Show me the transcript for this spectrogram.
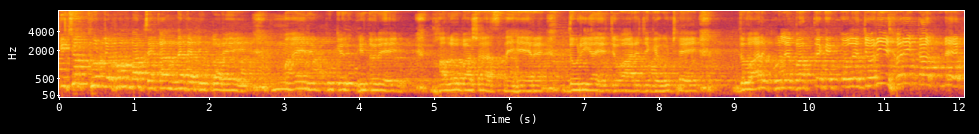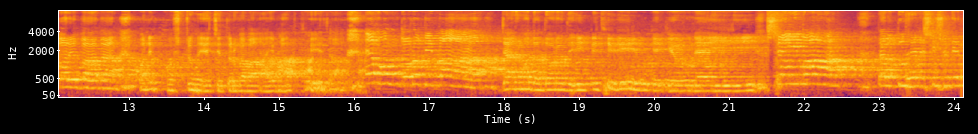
কিছুক্ষণ বাচ্চা কান্নাকাটি করে, মায়ের বুকের ভিতরে ভালোবাসা, স্নেহের দরিয়ায় জোয়ার জেগে উঠে, দুয়ার খুলে বাচ্চাকে কোলে জড়িয়ে ধরে কান্দে করে, বাবা। অনেক কষ্ট হয়েছে, তোর বাবা আয়, ভাত খেয়ে যা। এমন দরদি মা, যার মতো দরদি পৃথিবীর বুকে কেউ নেই সেই মা, তার দুধের শিশুদের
